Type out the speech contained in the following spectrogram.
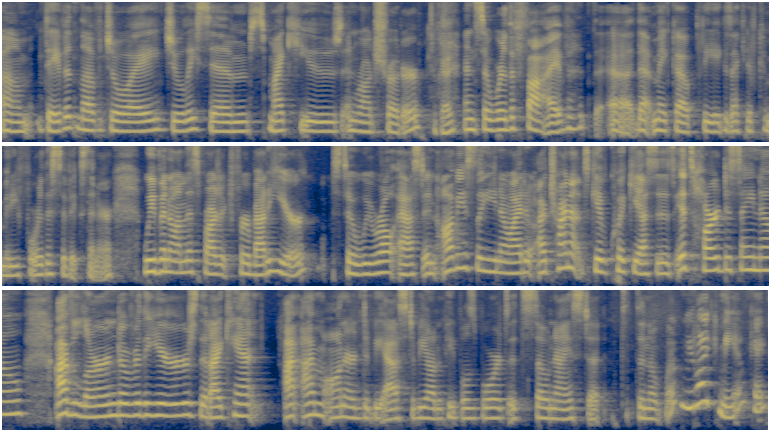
um, David Lovejoy, Julie Sims, Mike Hughes, and Rod Schroeder. Okay. And so we're the five uh, that make up the executive committee for the Civic Center. We've been on this project for about a year. So we were all asked. And obviously, you know, I, do, I try not to give quick yeses. It's hard to say no. I've learned over the years that I can't I, am honored to be asked to be on people's boards. It's so nice to, to, to know, well, you like me, okay.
